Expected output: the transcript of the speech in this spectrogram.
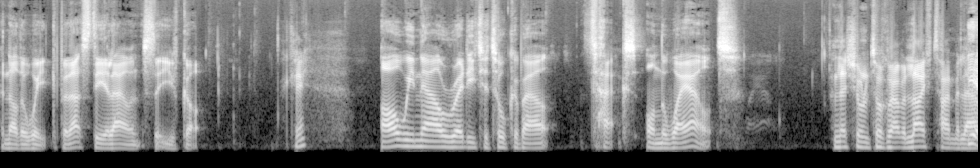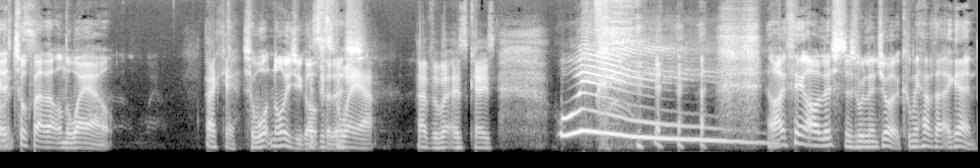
another week. But that's the allowance that you've got. Okay. Are we now ready to talk about tax on the way out? Unless you want to talk about the lifetime allowance. Yeah, let's talk about that on the way out. Okay. So, what noise you got for this the way out? Over where it goes. Wee. I think our listeners will enjoy it. Can we have that again?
